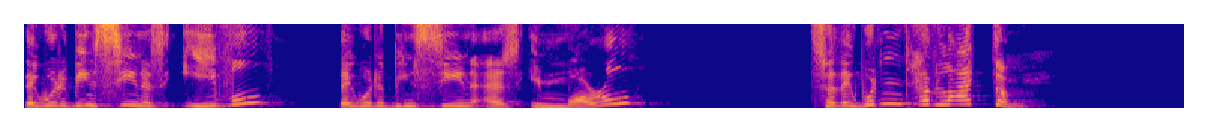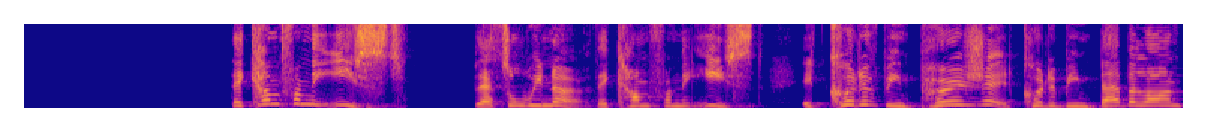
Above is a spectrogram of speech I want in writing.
They would have been seen as evil, they would have been seen as immoral, so they wouldn't have liked them. They come from the east. That's all we know. They come from the east. It could have been Persia, it could have been Babylon,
